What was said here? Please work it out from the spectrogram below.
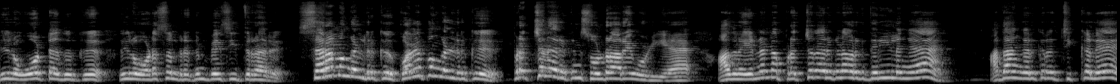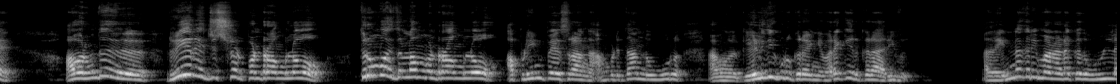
இதில் ஓட்டது இருக்குது இதில் உடசல் இருக்குன்னு பேசிட்டுறாரு சிரமங்கள் இருக்குது குழப்பங்கள் இருக்குது பிரச்சனை இருக்குன்னு சொல்கிறாரே ஒழிய அதில் என்னென்ன பிரச்சனை இருக்குன்னு அவருக்கு தெரியலங்க. அதான் அங்கே இருக்கிற சிக்கலே. அவர் வந்து ரீ ரெஜிஸ்டர் திரும்ப இதெல்லாம் பண்ணுறாங்களோ அப்படின்னு பேசுறாங்க. அப்படித்தான் அந்த ஊர் அவங்களுக்கு எழுதி கொடுக்குறவங்க வரைக்கும் இருக்கிற அறிவு. அதில் என்ன தெரியுமா நடக்குது உள்ள?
